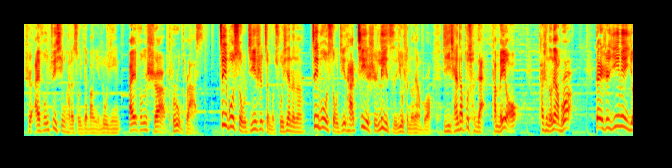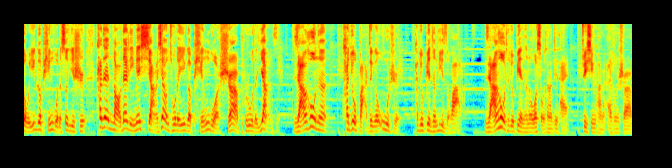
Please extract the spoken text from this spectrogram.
是 iPhone 最新款的手机在帮你录音，iPhone 十二 Pro Plus 这部手机是怎么出现的呢？这部手机它既是粒子又是能量波，以前它不存在，它没有，它是能量波。但是因为有一个苹果的设计师，他在脑袋里面想象出了一个苹果十二 Pro 的样子，然后呢，他就把这个物质，它就变成粒子化了，然后它就变成了我手上的这台最新款的 iPhone 十二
